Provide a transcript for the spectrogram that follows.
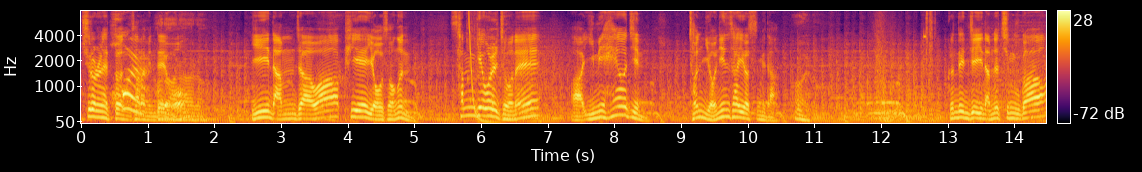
출연을 했던 사람인데요. 이 남자와 피해 여성은 3개월 전에 아, 이미 헤어진 전 연인 사이였습니다. 그런데 이제 이 남자친구가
